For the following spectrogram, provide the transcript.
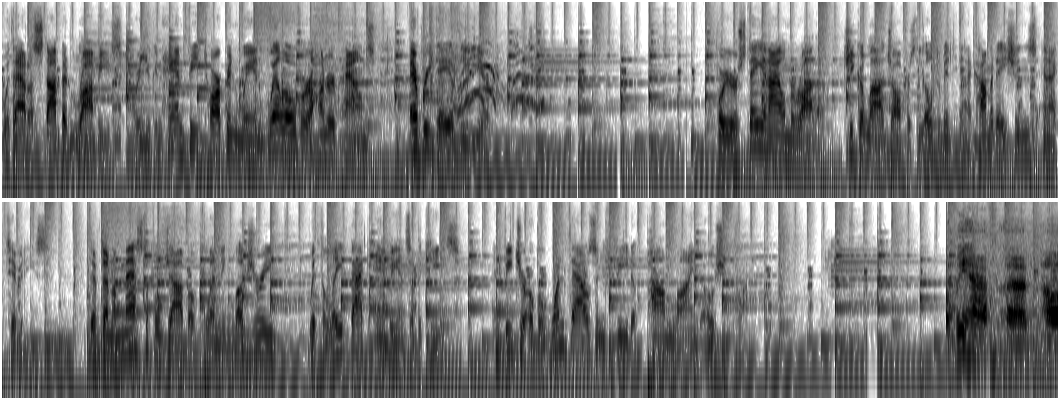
without a stop at Robbie's, where you can hand feed tarpon weighing well over 100 pounds every day of the year. For your stay in Islamorada, Cheeca Lodge offers the ultimate in accommodations and activities. They've done a masterful job of blending luxury with the laid back ambience of the Keys and feature over 1,000 feet of palm lined oceanfront. We have uh, our,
